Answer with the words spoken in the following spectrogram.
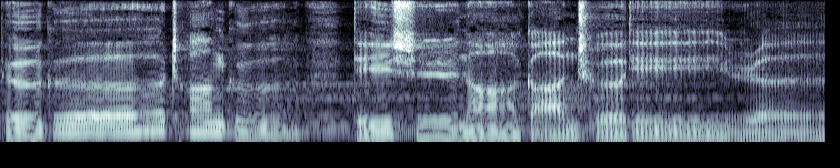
的歌，唱歌的是那赶车的人。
